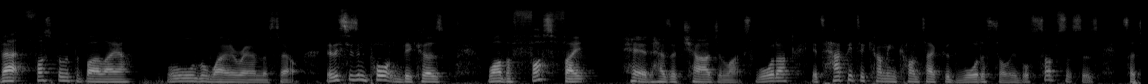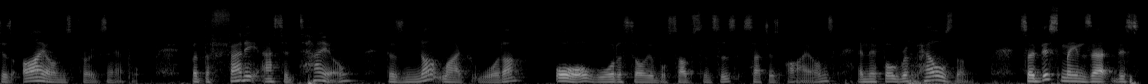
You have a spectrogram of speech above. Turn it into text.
that phospholipid bilayer all the way around the cell? Now, this is important because while the phosphate head has a charge and likes water, it's happy to come in contact with water soluble substances, such as ions, for example. But the fatty acid tail does not like water or water soluble substances such as ions and therefore repels them. So this means that this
